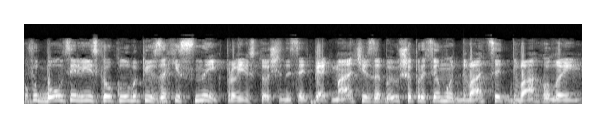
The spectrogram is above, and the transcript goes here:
У футболці львівського клубу півзахисник провів 165 матчів, забивши при цьому 22 голи.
